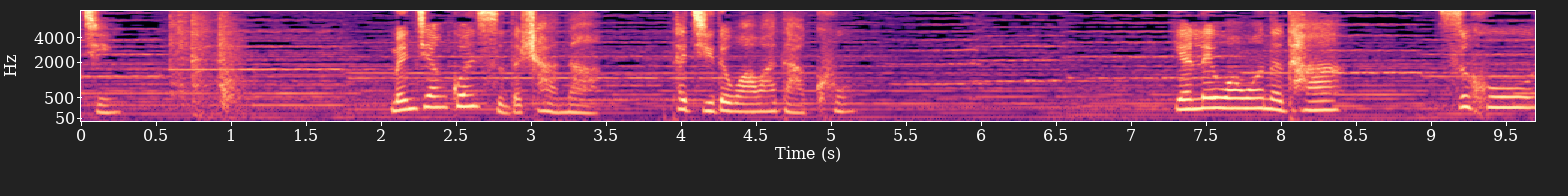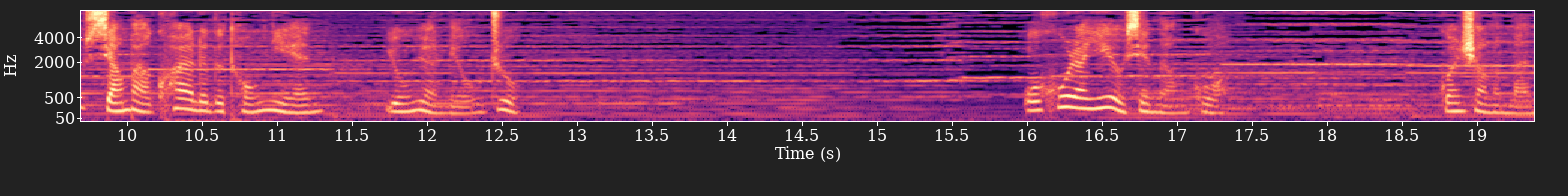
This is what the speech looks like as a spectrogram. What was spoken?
睛。门将关死的刹那，他急得哇哇大哭，眼泪汪汪的他，似乎想把快乐的童年永远留住。我忽然也有些难过，关上了门，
